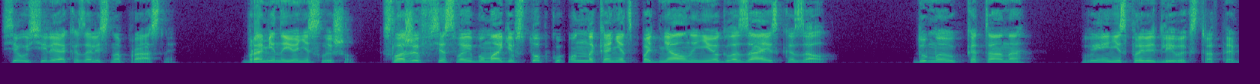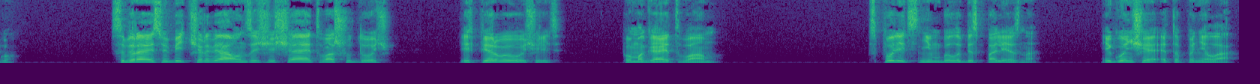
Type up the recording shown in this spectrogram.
Все усилия оказались напрасны. Брамин ее не слышал. Сложив все свои бумаги в стопку, он, наконец, поднял на нее глаза и сказал. «Думаю, Катана, вы несправедливы к стратегу. Собираясь убить червя, он защищает вашу дочь. И в первую очередь помогает вам». Спорить с ним было бесполезно. И гончая это поняла.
